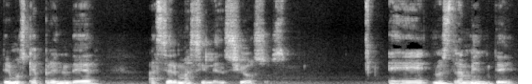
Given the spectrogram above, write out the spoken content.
Tenemos que aprender a ser más silenciosos. Eh, nuestra mente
